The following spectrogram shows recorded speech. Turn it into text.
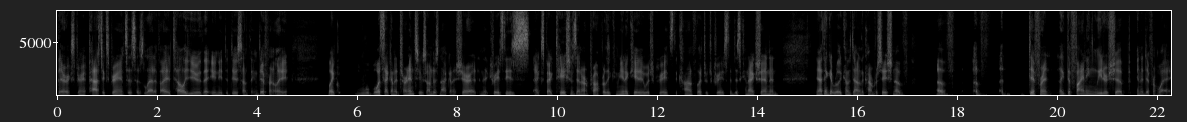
their experience past experiences has led. If i tell you that you need to do something differently like what's that going to turn into? So i'm just not going to share it. And it creates these expectations that aren't properly communicated which creates the conflict which creates the disconnection. And you know, i think it really comes down to the conversation of of of a different like defining leadership in a different way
